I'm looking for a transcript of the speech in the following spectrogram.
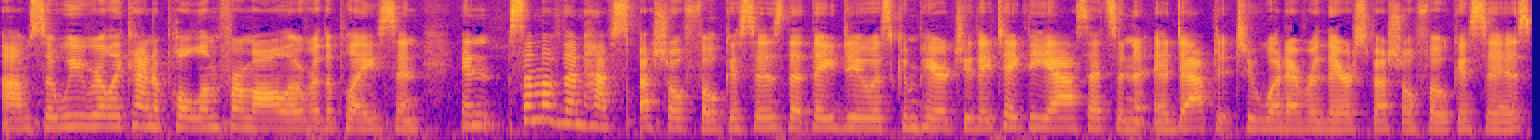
Um, so we really kind of pull them from all over the place, and and some of them have special focuses that they do as compared to they take the assets and adapt it to whatever their special focus is.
